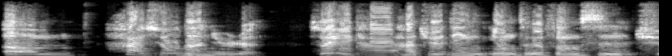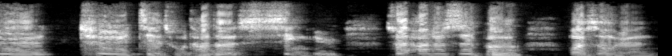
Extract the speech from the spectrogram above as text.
嗯害羞的女人，所以他他决定用这个方式去去解除他的性欲，所以他就是把。嗯外送员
